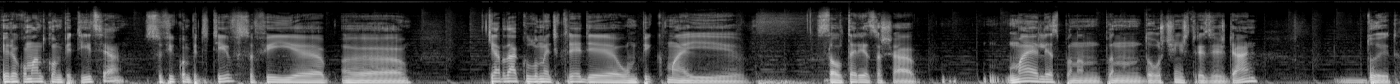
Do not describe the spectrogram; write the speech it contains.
Eu recomand competiția, să fii competitiv, să fii uh, chiar dacă lumea te crede un pic mai săltăreț așa, mai ales până în, până în 25-30 de ani, do it.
